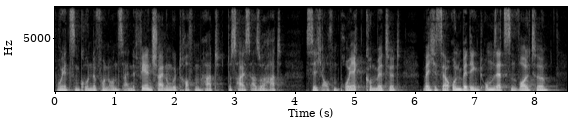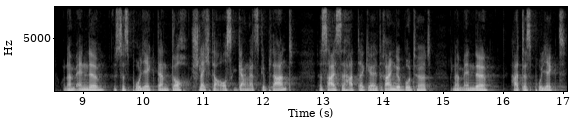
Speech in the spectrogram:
wo jetzt ein Kunde von uns eine Fehlentscheidung getroffen hat. Das heißt also, er hat sich auf ein Projekt committed, welches er unbedingt umsetzen wollte und am Ende ist das Projekt dann doch schlechter ausgegangen als geplant. Das heißt, er hat da Geld reingebuttert und am Ende hat das Projekt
